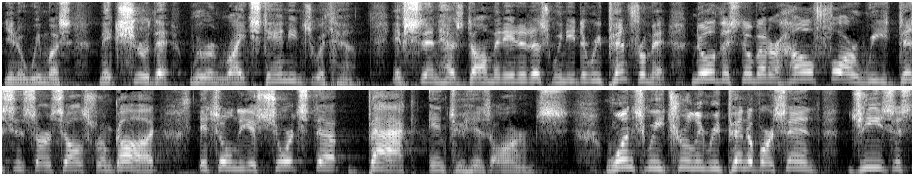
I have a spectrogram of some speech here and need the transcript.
You know, we must make sure that we're in right standings with Him. If sin has dominated us, we need to repent from it. Know this no matter how far we distance ourselves from God, it's only a short step back into His arms. Once we truly repent of our sins, Jesus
